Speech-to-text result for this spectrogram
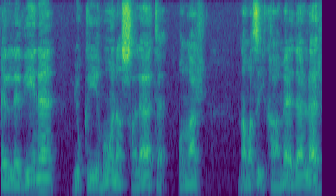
Ellezine yukimune salate. Onlar namazı ikame ederler,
